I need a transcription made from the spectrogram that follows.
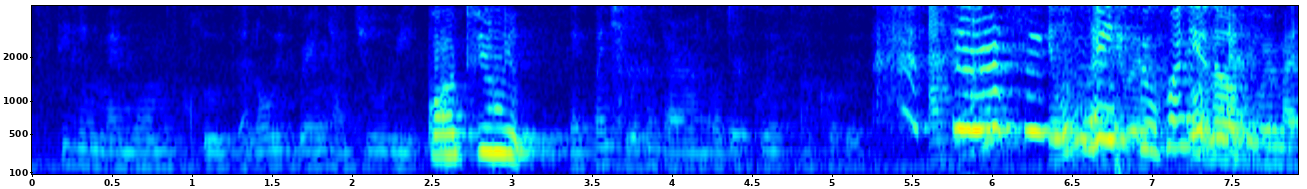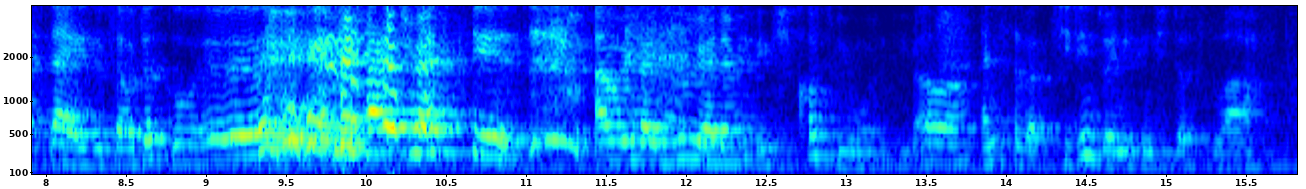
stealing my mom's clothes and always wearing her jewelry. Continue. Like when she wasn't around, I'll just go into her cupboard. And it wasn't like they too, were, funny it wasn't enough. Like they were my size, so I'll just go in her dresses and with her jewelry and everything. She caught me one day, Oh. and instead of like, she didn't do anything. She just laughed.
